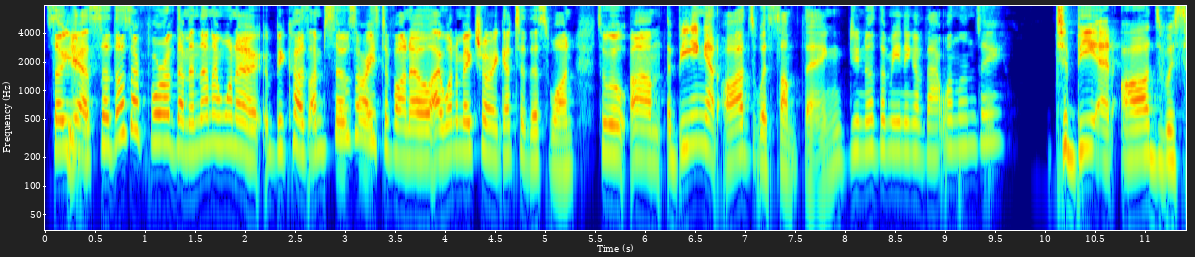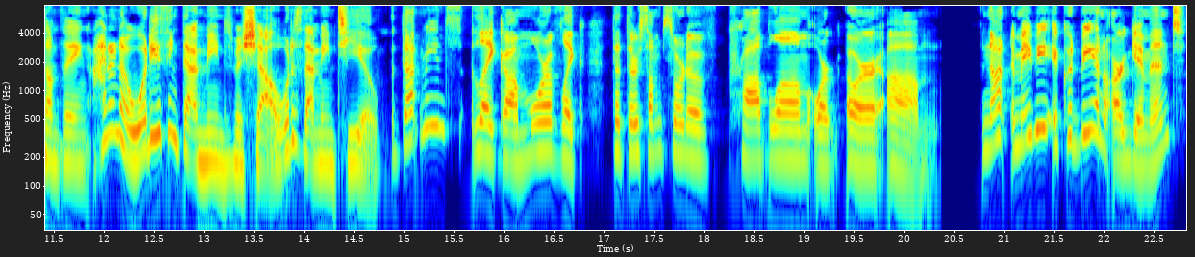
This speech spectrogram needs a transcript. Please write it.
So yeah, so those are four of them. And then I want to, because I'm so sorry, Stefano, I want to make sure I get to this one. So, um, being at odds with something. Do you know the meaning of that one, Lindsay? to be at odds with something. I don't know. What do you think that means, Michelle? What does that mean to you? That means like, um, more of like that there's some sort of problem or, or, um, not, maybe it could be an argument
